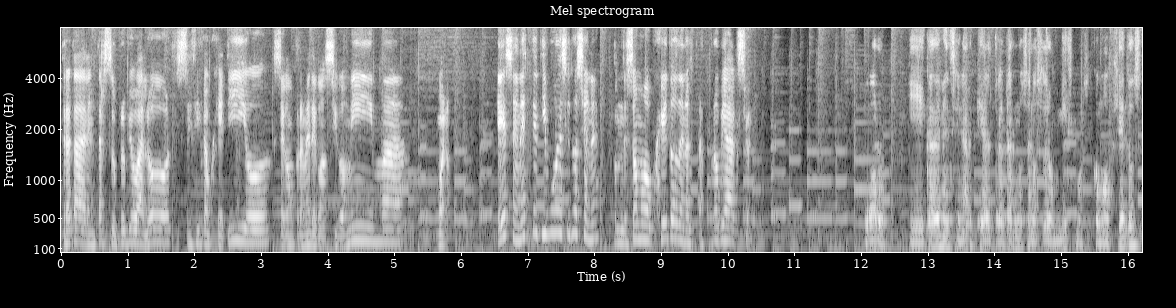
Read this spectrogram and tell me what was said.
trata de alentar su propio valor, se fija objetivos, se compromete consigo misma. Bueno, es en este tipo de situaciones donde somos objeto de nuestras propias acciones. Claro, y cabe mencionar que al tratarnos a nosotros mismos como objetos,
